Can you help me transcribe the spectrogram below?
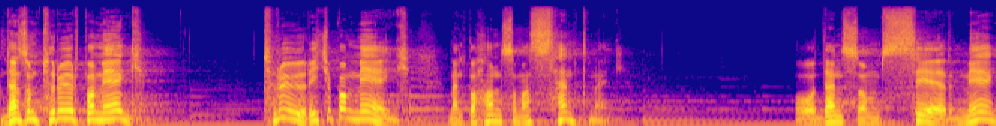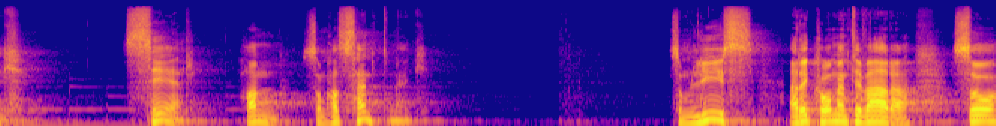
Den som tror på meg, tror ikke på meg, men på Han som har sendt meg. Og den som ser meg, ser Han som har sendt meg. Som lys er jeg kommet til verden, så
